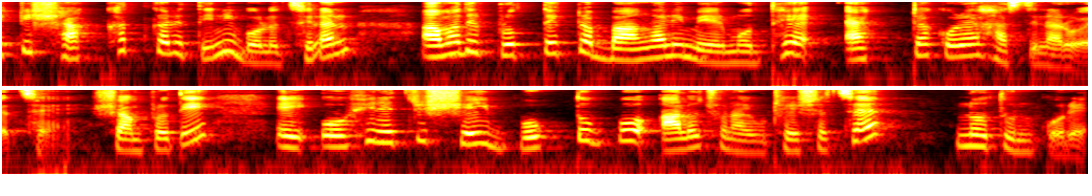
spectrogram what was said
একটি সাক্ষাৎকারে তিনি বলেছিলেন, আমাদের প্রত্যেকটা বাঙালি মেয়ের মধ্যে একটা করে হাসিনা রয়েছে। সম্প্রতি এই অভিনেত্রীর সেই বক্তব্য আলোচনায় উঠে এসেছে নতুন করে।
